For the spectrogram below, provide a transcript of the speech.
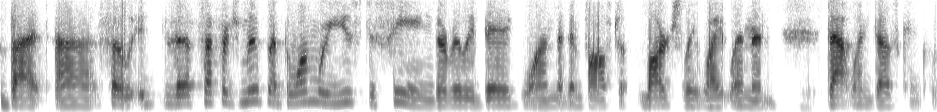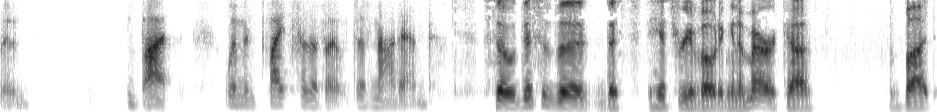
but uh, so it, the suffrage movement, the one we're used to seeing, the really big one that involved largely white women, that one does conclude. But women's fight for the vote does not end. So this is the the history of voting in America. But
